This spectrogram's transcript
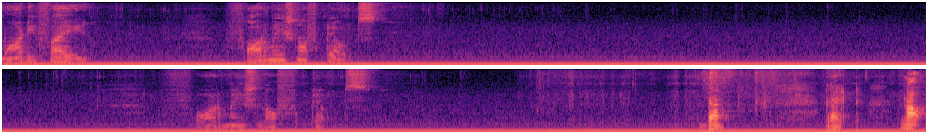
modify formation of clouds. Formation of clouds. Done right. Now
